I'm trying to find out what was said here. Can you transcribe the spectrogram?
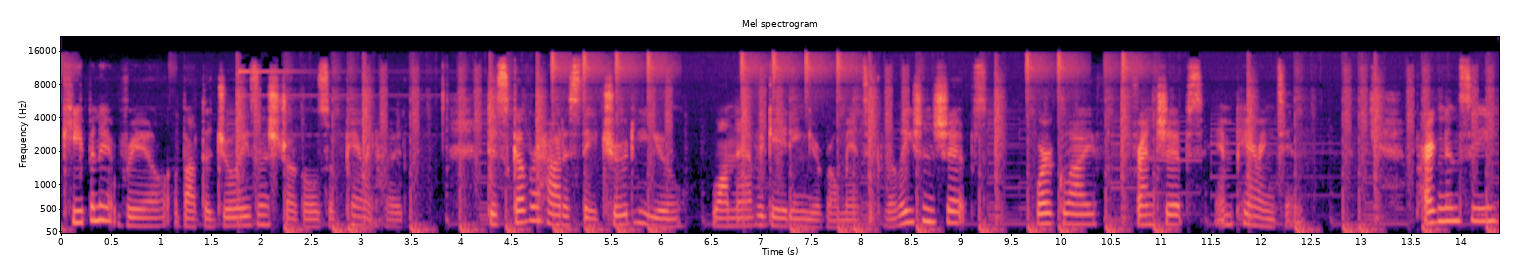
keeping it real about the joys and struggles of parenthood. Discover how to stay true to you while navigating your romantic relationships, work life, friendships, and parenting. Pregnancy,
